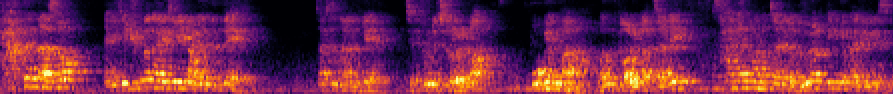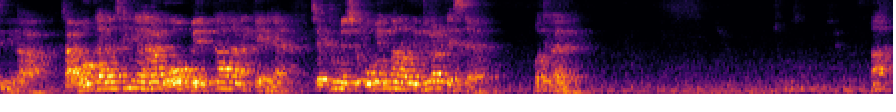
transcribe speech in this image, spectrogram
다 끝나서 야 이제 휴가 가야지라고 했는데 짜증나는 게 제품 매출 얼마? 500만 원. 원가 얼마짜리? 400만 원짜리가 누락된 게 발견했습니다. 자 원가는 생략을 하고 매가만 할게 그냥 제품 매출 500만 원이 누락됐어요. 어떻게 할래? 아?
